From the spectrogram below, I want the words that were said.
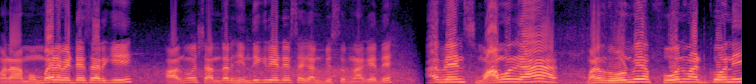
మన ముంబైలో పెట్టేసరికి ఆల్మోస్ట్ అందరు హిందీ క్రియేటర్సే కనిపిస్తారు నాకైతే. ఆ ఫ్రెండ్స్ మామూలుగా మనం రోడ్ మీద ఫోన్ పట్టుకొని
